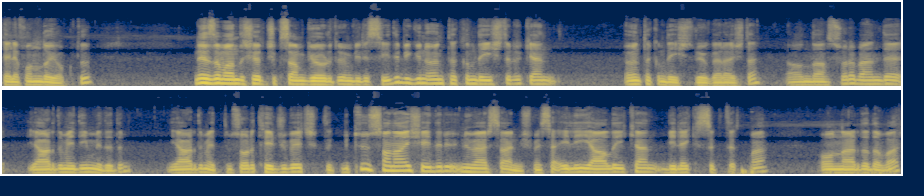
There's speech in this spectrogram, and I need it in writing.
telefonu da yoktu. Ne zaman dışarı çıksam gördüğüm birisiydi. Bir gün ön takım değiştirirken ön takım değiştiriyor garajda. Ondan sonra ben de yardım edeyim mi dedim. Yardım ettim. Sonra tecrübeye çıktık. Bütün sanayi şeyleri universalmiş. Mesela eli yağlıyken bilek sıktırtma onlarda da var.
